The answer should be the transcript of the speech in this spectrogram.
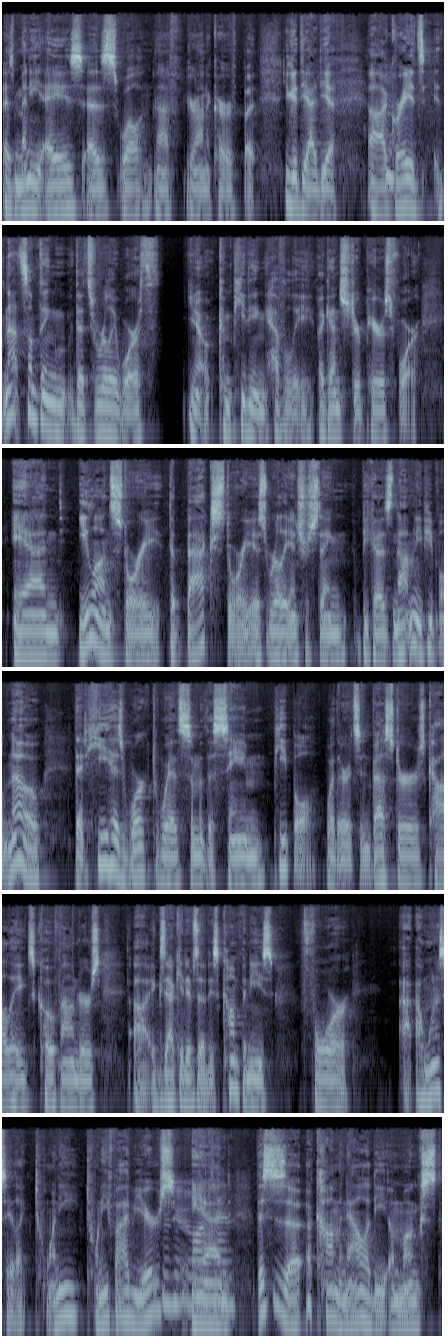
as many A's as well. Not if you're on a curve, but you get the idea. Uh, Grades, not something that's really worth you know competing heavily against your peers for. And Elon's story, the backstory is really interesting because not many people know that he has worked with some of the same people, whether it's investors, colleagues, co-founders, uh, executives at his companies for I, I want to say like 20, 25 years. long and time. this is a, a commonality amongst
